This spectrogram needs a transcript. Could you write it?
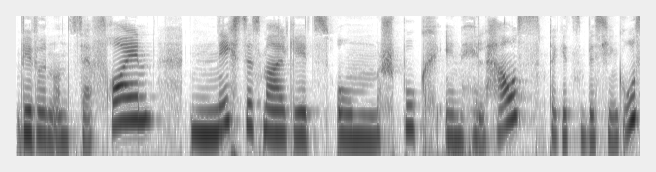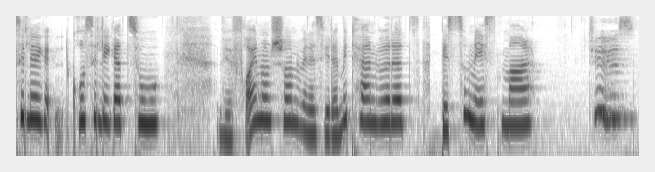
Wir würden uns sehr freuen. Nächstes Mal geht es um Spuk in Hill House. Da geht es ein bisschen gruseliger, gruseliger zu. Wir freuen uns schon, wenn ihr es wieder mithören würdet. Bis zum nächsten Mal. Tschüss!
